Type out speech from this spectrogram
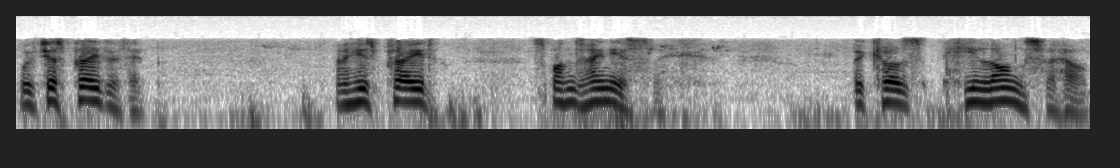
We've just prayed with him. And he's prayed spontaneously because he longs for help.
